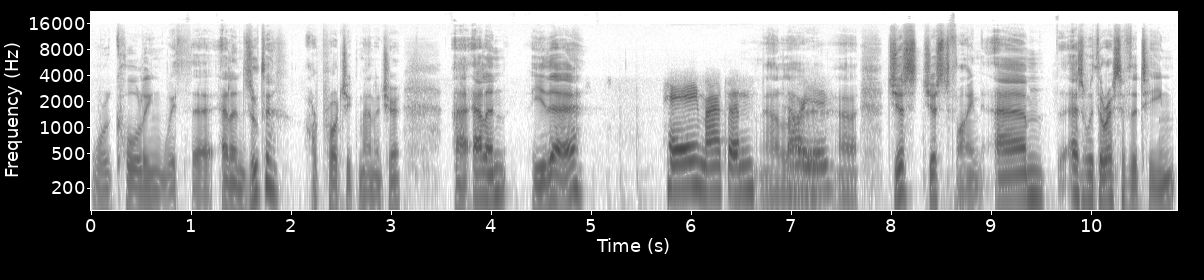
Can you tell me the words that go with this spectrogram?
we're calling with uh, Ellen Zoete, our project manager. Uh, Ellen, are you there? Hey, Martin. Hello. How are you? Uh, just, just fine. Um, as with the rest of the team,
